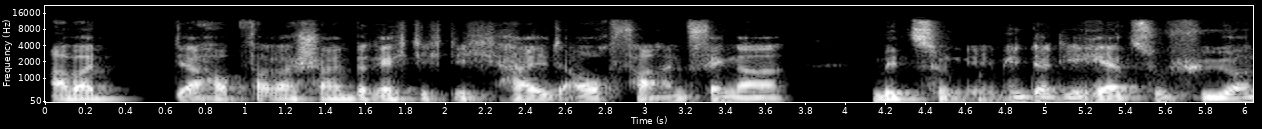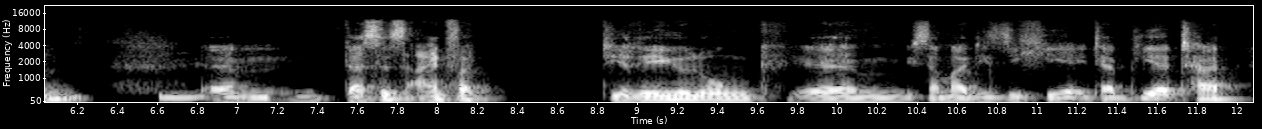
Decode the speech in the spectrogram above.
Aber der Hauptfahrerschein berechtigt dich halt auch Fahranfänger mitzunehmen, hinter dir herzuführen. Mhm. Ähm, das ist einfach die Regelung, ähm, ich sag mal, die sich hier etabliert hat,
